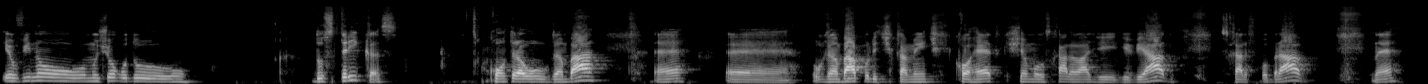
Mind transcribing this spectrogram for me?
eu vi no, no jogo do dos Tricas contra o Gambá, é, é, o Gambá politicamente correto, que chamou os caras lá de, de viado, os caras ficou bravo, né?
